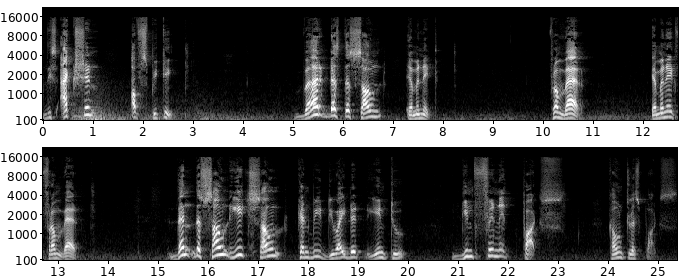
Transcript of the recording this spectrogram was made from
this action of speaking, where does the sound emanate? From where? Emanate from where? Then the sound, each sound can be divided into infinite parts, countless parts.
